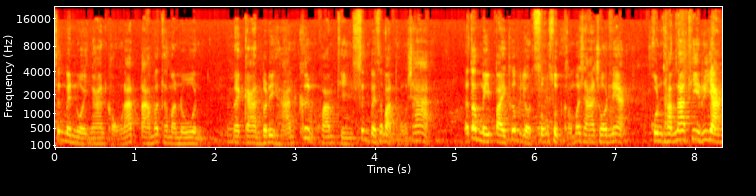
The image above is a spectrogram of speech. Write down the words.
ซึ่งเป็นหน่วยงานของรัฐตามรัฐธรรมนูญ ในการบริหารขึ้นความถี่ซึ่งเป็นสมบัติของชาติ และต้องมีไปเพื่อประโยชน์สูงสุดของประชาชนเนี่ยคุณทำหน้าที่หรือยัง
